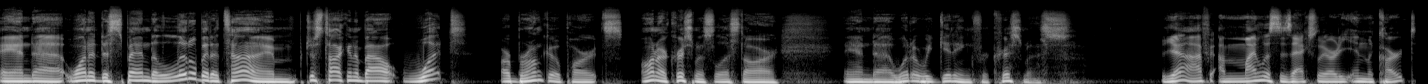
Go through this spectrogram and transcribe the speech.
and uh, wanted to spend a little bit of time just talking about what our Bronco parts on our Christmas list are, and uh, what are we getting for Christmas. yeah, I've, uh, my list is actually already in the cart.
